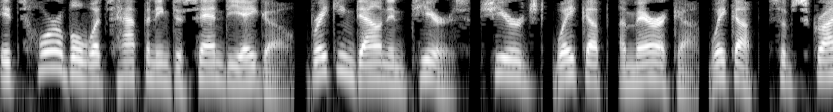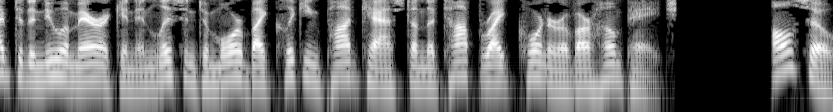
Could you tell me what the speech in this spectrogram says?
It's horrible what's happening to San Diego. Breaking down in tears, she urged, Wake up, America, wake up, subscribe to The New American and listen to more by clicking podcast on the top right corner of our homepage. Also,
